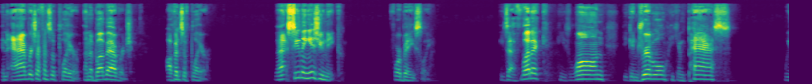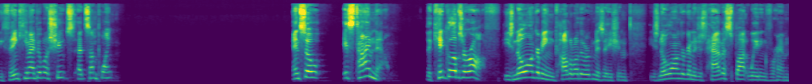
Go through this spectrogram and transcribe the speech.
an average offensive player, an above average offensive player, that ceiling is unique for Bazley. He's athletic, he's long, he can dribble, he can pass. We think he might be able to shoot at some point. And so it's time now. The kid gloves are off. He's no longer being coddled by the organization. He's no longer going to just have a spot waiting for him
